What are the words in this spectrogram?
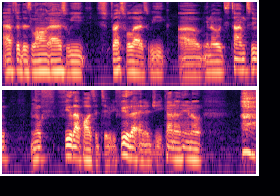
after this long ass week, stressful ass week, um, you know, it's time to, you know, feel that positivity, feel that energy, kind of, you know,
